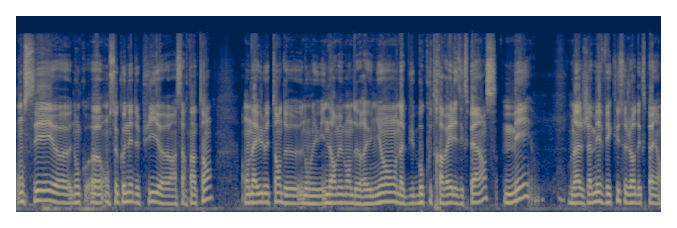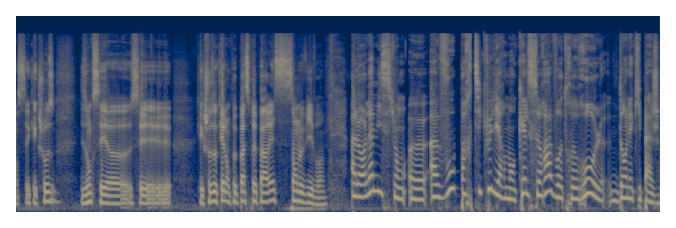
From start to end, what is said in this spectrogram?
On sait, euh, donc, euh, on se connaît depuis euh, un certain temps. On a eu le temps de, on a eu énormément de réunions, on a pu beaucoup travailler les expériences, mais on n'a jamais vécu ce genre d'expérience. C'est quelque chose, disons que c'est, euh, c'est quelque chose auquel on peut pas se préparer sans le vivre. Alors la mission, euh, à vous particulièrement, quel sera votre rôle dans l'équipage?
